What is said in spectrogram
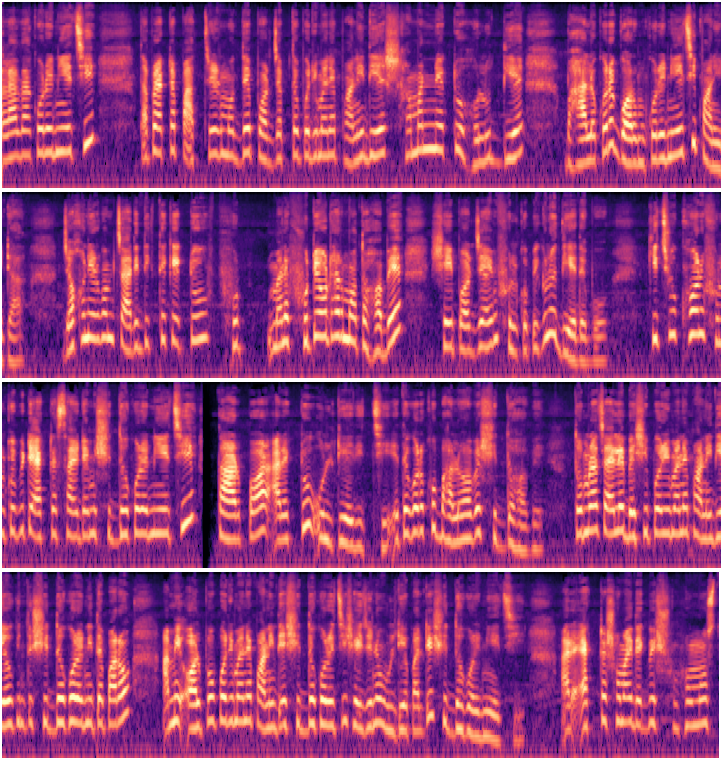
আলাদা করে নিয়েছি। তারপর একটা পাত্রের মধ্যে পর্যাপ্ত পরিমাণে পানি দিয়ে সামান্য একটু হলুদ দিয়ে ভালো করে গরম করে নিয়েছি পানিটা। যখন এরকম চারিদিক থেকে একটু ফুট মানে ফুটে ওঠার মতো হবে, সেই পর্যায়ে আমি ফুলকপিগুলো দিয়ে দেব। কিছুক্ষণ ফুলকপিটা একটা সাইডে আমি সিদ্ধ করে নিয়েছি। তারপর আরেকটু উল্টিয়ে দিচ্ছি। এতে করে খুব ভালোভাবে সিদ্ধ হবে। তোমরা চাইলে বেশি পরিমাণে পানি দিয়েও কিন্তু সিদ্ধ করে নিতে পারো। আমি অল্প পরিমাণে পানি দিয়ে সিদ্ধ করেছি, সেই জন্য উল্টিয়ে পাল্টিয়ে সিদ্ধ করে নিয়েছি। আর একটা সময় দেখবে সমস্ত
